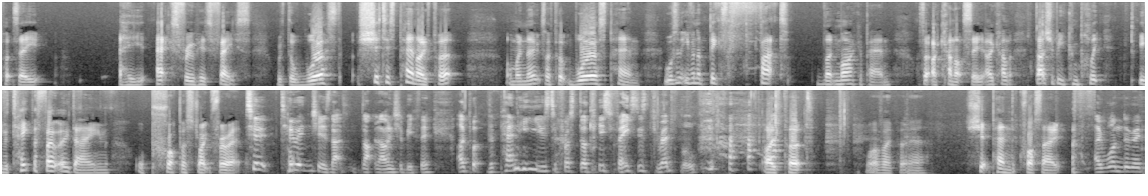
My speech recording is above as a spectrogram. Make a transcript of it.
puts a a X through his face with the worst shittest pen I've put on my notes. I put worst pen. It wasn't even a big fat like marker pen. I thought I cannot see. I can't. That should be complete. Either take the photo down or proper strike through it. Two two inches. That that line should be thick. I put the pen he used across Dudley's face is dreadful. I've put. What have I put here? Shit pen to cross out. I wonder if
